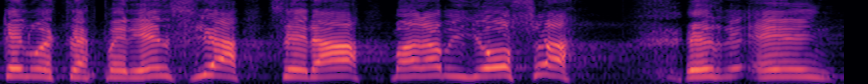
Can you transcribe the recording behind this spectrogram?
que nuestra experiencia será maravillosa. En,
